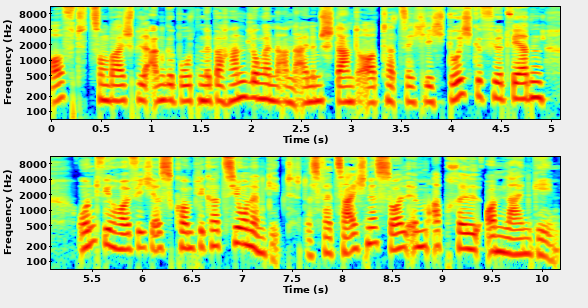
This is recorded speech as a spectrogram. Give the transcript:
oft zum Beispiel angebotene Behandlungen an einem Standort tatsächlich durchgeführt werden und wie häufig es Komplikationen gibt. Das Verzeichnis soll im April online gehen.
